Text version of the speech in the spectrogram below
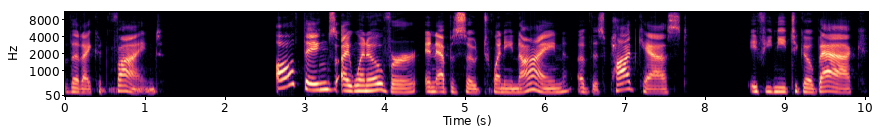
that I could find. All things I went over in episode 29 of this podcast if you need to go back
